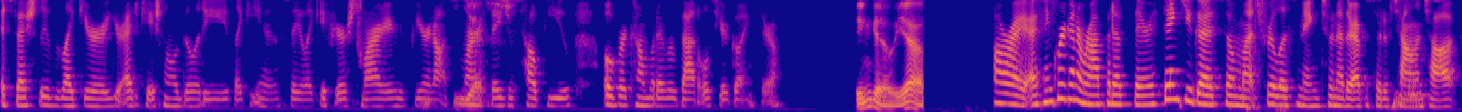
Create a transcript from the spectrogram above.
especially like your your educational abilities like you know say like if you're smart or if you're not smart they just help you overcome whatever battles you're going through Bingo, yeah. All right, I think we're going to wrap it up there. Thank you guys so much for listening to another episode of Talent Talk.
